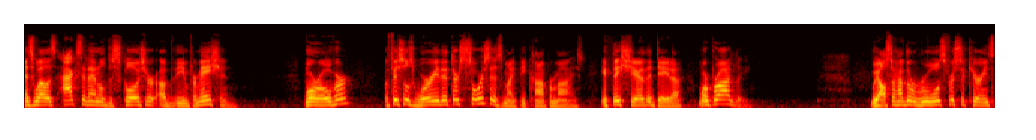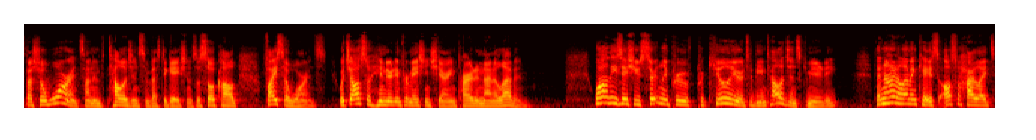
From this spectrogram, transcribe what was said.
as well as accidental disclosure of the information. Moreover, officials worry that their sources might be compromised if they share the data more broadly. We also have the rules for securing special warrants on intelligence investigations, the so called FISA warrants, which also hindered information sharing prior to 9 11. While these issues certainly prove peculiar to the intelligence community, the 9 11 case also highlights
